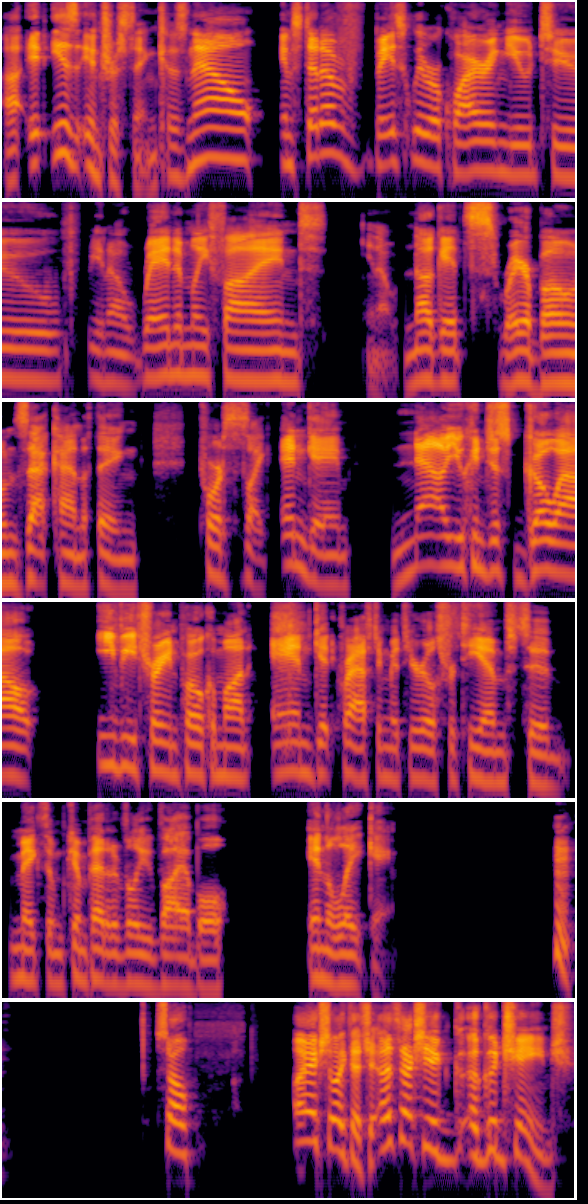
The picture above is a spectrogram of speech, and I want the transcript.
Uh, it is interesting because now instead of basically requiring you to, you know, randomly find, you know, nuggets, rare bones, that kind of thing, towards this like end game, now you can just go out, EV train Pokemon, and get crafting materials for TMs to make them competitively viable in the late game. Hmm. So I actually like that. That's actually a good change.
